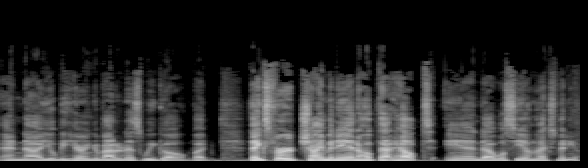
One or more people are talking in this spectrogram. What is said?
and uh, you'll be hearing about it as we go. But thanks for chiming in. I hope that helped, and uh, we'll see you on the next video.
